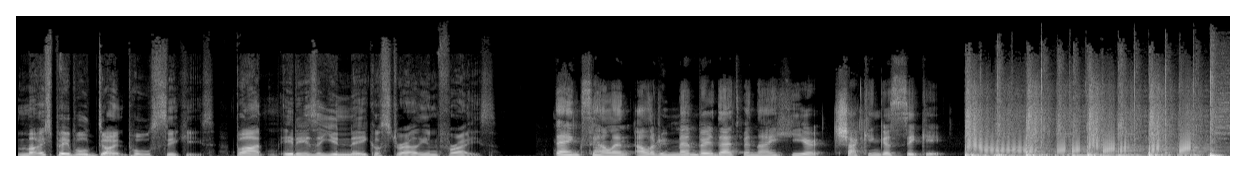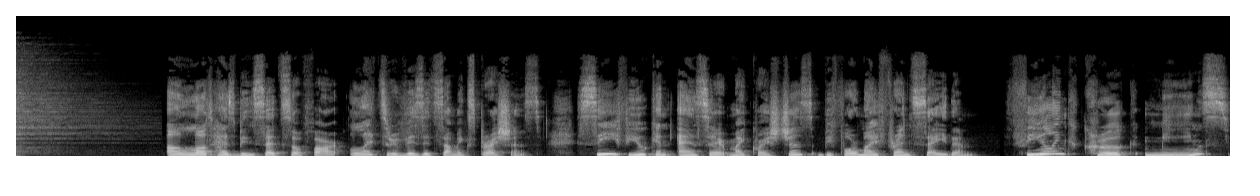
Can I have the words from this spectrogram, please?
Most people don't pull sickies, but it is a unique Australian phrase. Thanks, Helen. I'll remember that when I hear chucking a sickie. A lot has been said so far. Let's revisit some expressions. See if you can answer my questions before my friends say them. Feeling crook means.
